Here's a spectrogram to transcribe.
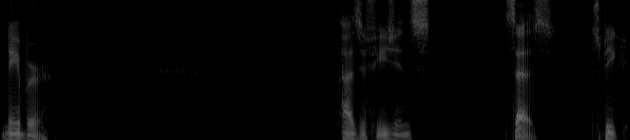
neighbor, as Ephesians says. Speak,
